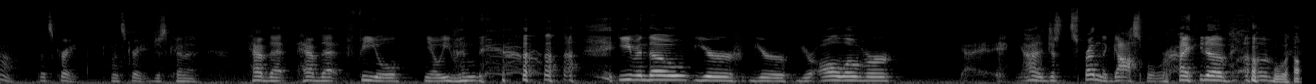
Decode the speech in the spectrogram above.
Oh, that's great. That's great. Just kind of have that have that feel, you know, even even though you're you're you're all over God, just spreading the gospel, right? Of, of well,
